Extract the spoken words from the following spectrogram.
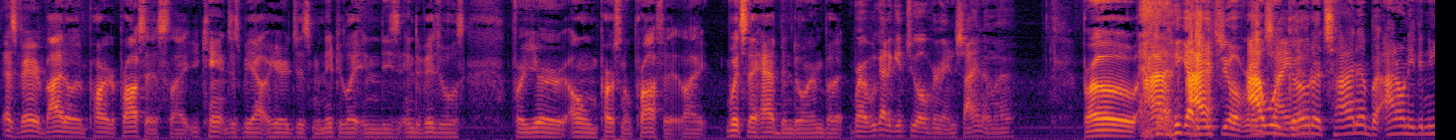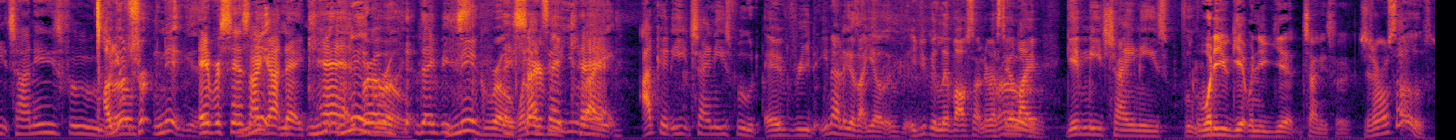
that's very vital and part of the process. Like you can't just be out here just manipulating these individuals for your own personal profit, like which they have been doing, but Bro, we got to get you over in China, man. Bro, I, We gotta I- get you over in I would China. go to China, but I don't even eat Chinese food. Oh, bro. you tr- nigga? Ever since I got that cat, Negro, bro, they be- Negro. they when I tell you, cat. like, I could eat Chinese food every day. You know, niggas like, yo, if, if you could live off something the rest of your life, give me Chinese food. What do you get when you get Chinese food? General Tso's.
